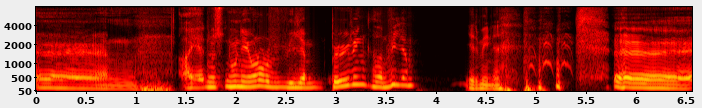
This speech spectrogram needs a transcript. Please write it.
Øh, og ja, nu, nu nævner du William Bøving, hedder han William? Ja, det mener jeg. Øh,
